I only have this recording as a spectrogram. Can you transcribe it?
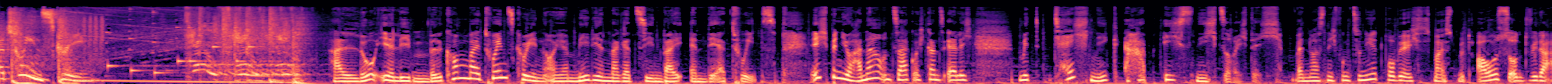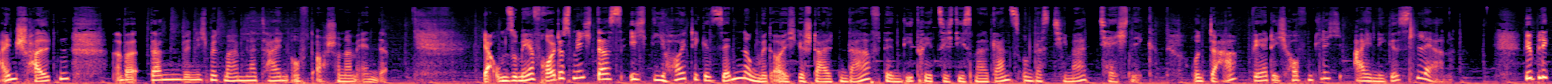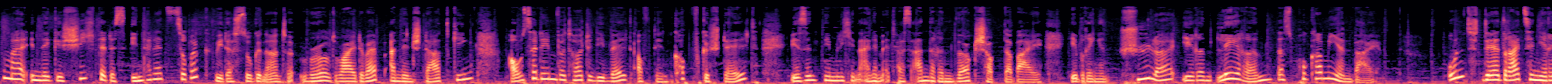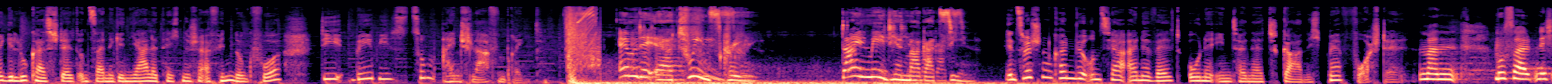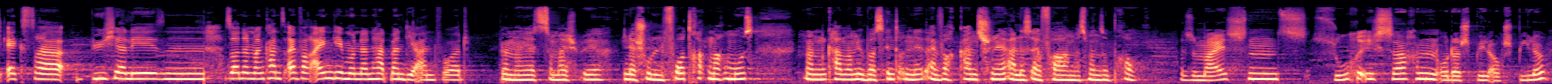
MDR Tweenscreen. Hallo ihr Lieben, willkommen bei Twinscreen, euer Medienmagazin bei MDR Tweens. Ich bin Johanna und sag euch ganz ehrlich, mit Technik hab ich's nicht so richtig. Wenn was nicht funktioniert, probiere ich es meist mit aus und wieder einschalten, aber dann bin ich mit meinem Latein oft auch schon am Ende. Ja, umso mehr freut es mich, dass ich die heutige Sendung mit euch gestalten darf, denn die dreht sich diesmal ganz um das Thema Technik. Und da werde ich hoffentlich einiges lernen. Wir blicken mal in der Geschichte des Internets zurück, wie das sogenannte World Wide Web an den Start ging. Außerdem wird heute die Welt auf den Kopf gestellt. Wir sind nämlich in einem etwas anderen Workshop dabei. Hier bringen Schüler ihren Lehrern das Programmieren bei. Und der 13-jährige Lukas stellt uns seine geniale technische Erfindung vor, die Babys zum Einschlafen bringt. MDR Tweenscreen. Dein Medienmagazin. Inzwischen können wir uns ja eine Welt ohne Internet gar nicht mehr vorstellen. Man muss halt nicht extra Bücher lesen, sondern man kann es einfach eingeben und dann hat man die Antwort. Wenn man jetzt zum Beispiel in der Schule einen Vortrag machen muss, dann kann man übers Internet einfach ganz schnell alles erfahren, was man so braucht. Also meistens suche ich Sachen oder spiele auch Spiele.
